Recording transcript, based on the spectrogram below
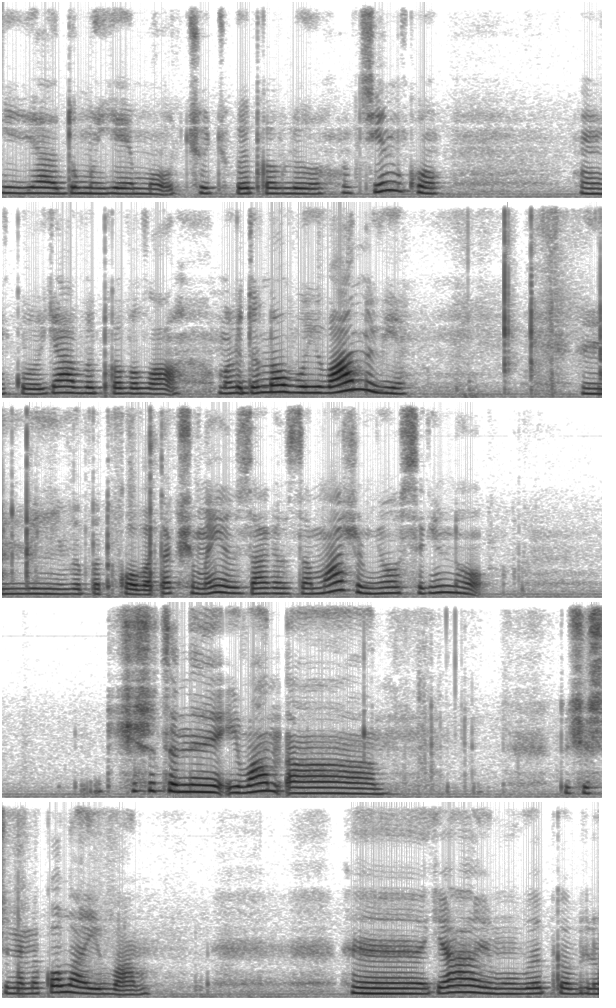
я думаю, я йому чуть виправлю оцінку. Я виправила Марданову Іванові е, він випадково, так що ми його зараз замажемо, в нього все рівно. Точніше, це не Іван, а точніше не Микола, а Іван. Е, Я йому виправлю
